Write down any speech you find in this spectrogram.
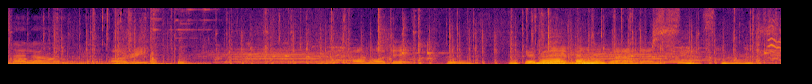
Salon. Ori. Okay, now I can make a That's nice.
